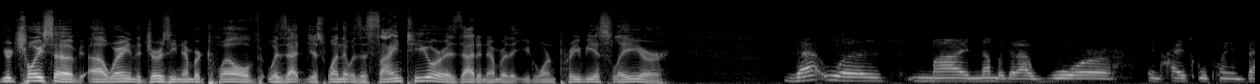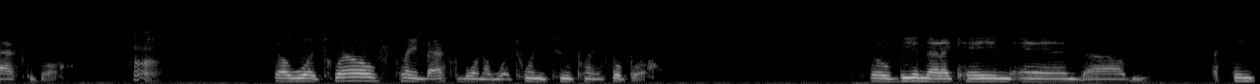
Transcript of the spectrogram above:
your choice of uh, wearing the jersey number twelve was that just one that was assigned to you, or is that a number that you'd worn previously, or? That was my number that I wore in high school playing basketball. Huh. So I wore 12 playing basketball and I wore 22 playing football. So being that I came and um, I think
